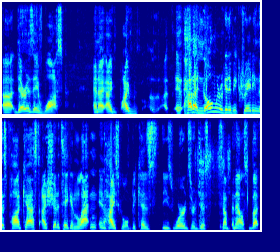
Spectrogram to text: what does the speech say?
Uh, there is a wasp. And I, I, I uh, had I known we were going to be creating this podcast, I should have taken Latin in high school because these words are just something else. But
